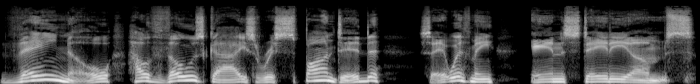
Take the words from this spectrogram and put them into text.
they know how those guys responded, say it with me, in stadiums.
